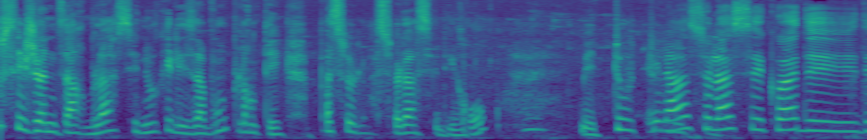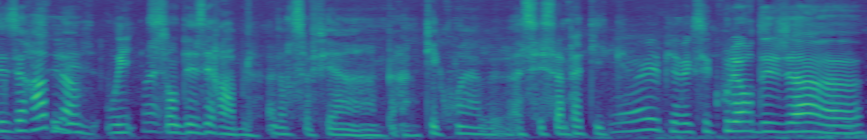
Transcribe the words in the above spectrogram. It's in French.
tous ces jeunes arbres-là, c'est nous qui les avons plantés. Pas ceux-là. Ceux-là, c'est des gros. Mais tout. Et là, ceux-là, c'est quoi des, des érables là des- Oui, Ouais. ce sont des érables. Alors ça fait un, un petit coin euh, assez sympathique. Ouais, et puis avec ces couleurs déjà euh,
